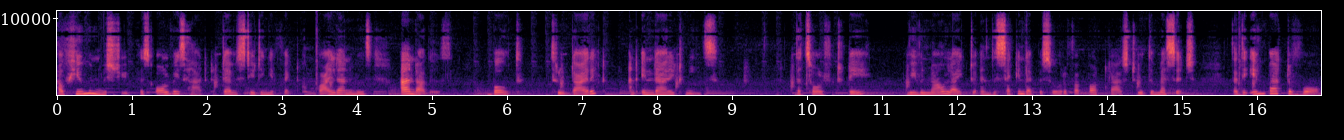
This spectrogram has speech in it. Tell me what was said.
how human mischief has always had a devastating effect on wild animals and others, both through direct and indirect means. That's all for today. We will now like to end the second episode of our podcast with the message that the impact of war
